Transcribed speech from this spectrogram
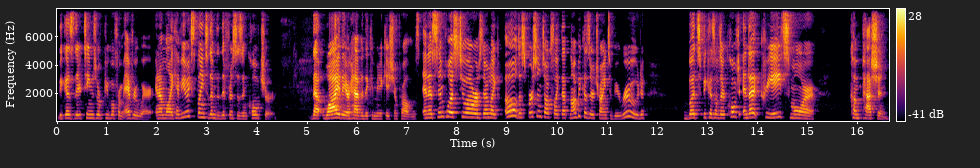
because their teams were people from everywhere. And i'm like have you explained to them the differences in culture that why they're having the communication problems? And as simple as two hours they're like oh this person talks like that not because they're trying to be rude but it's because of their culture. And that creates more compassion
